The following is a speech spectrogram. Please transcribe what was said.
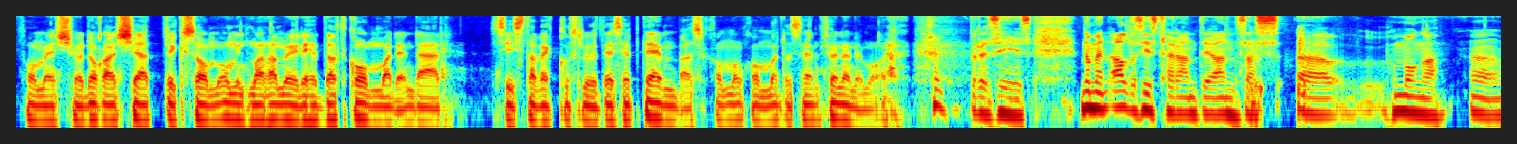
få människor. Då kanske att liksom, om inte man har möjlighet att komma den där sista veckoslutet i september så kommer man komma då sen följande månad. Precis. No, men allra sist här Ante Ansas, uh, hur många uh,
